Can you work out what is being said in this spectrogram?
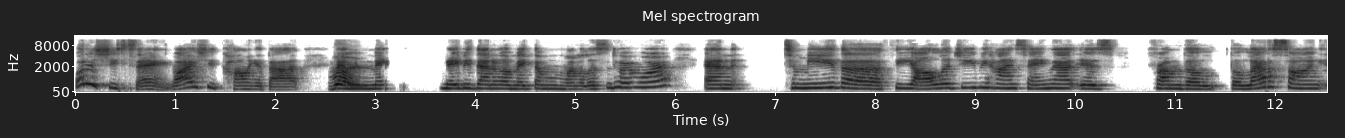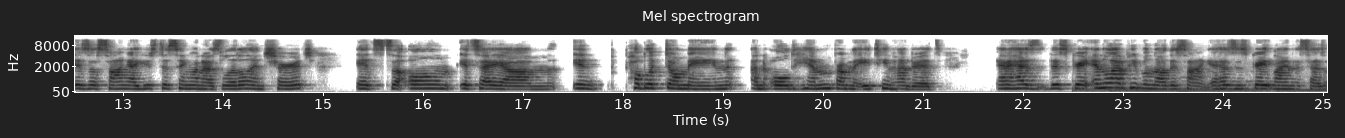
what is she saying? Why is she calling it that? Right. and maybe, maybe then it will make them want to listen to it more. And to me the theology behind saying that is from the the last song is a song I used to sing when I was little in church. It's the old it's a um in public domain an old hymn from the 1800s and it has this great and a lot of people know this song it has this great line that says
